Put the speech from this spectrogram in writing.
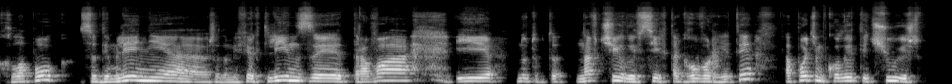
Хлопок, задимлення, що там ефект лінзи, трава, і ну тобто навчили всіх так говорити. А потім, коли ти чуєш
